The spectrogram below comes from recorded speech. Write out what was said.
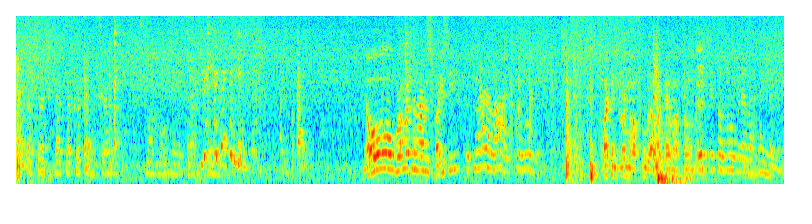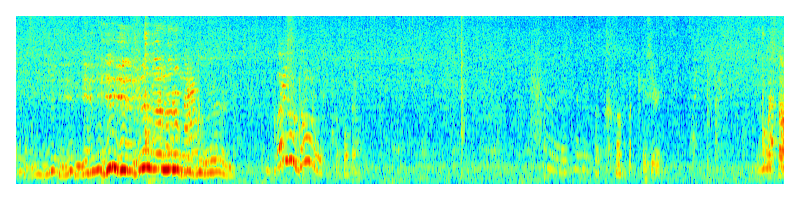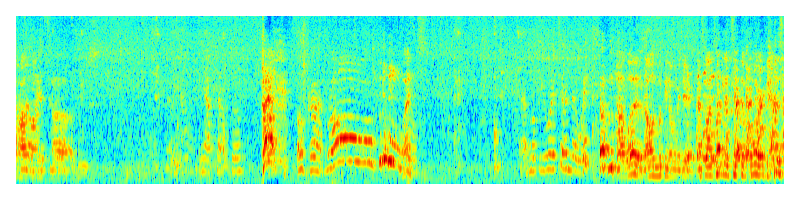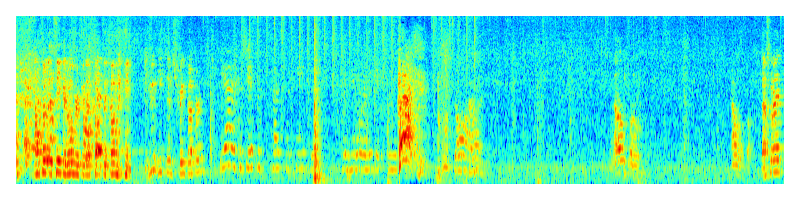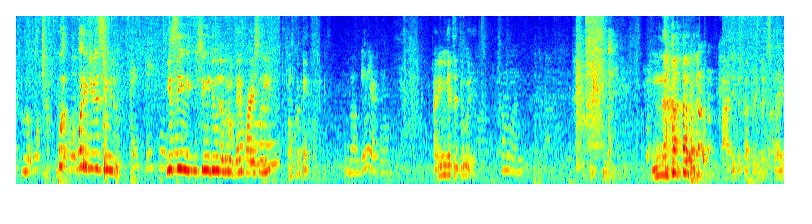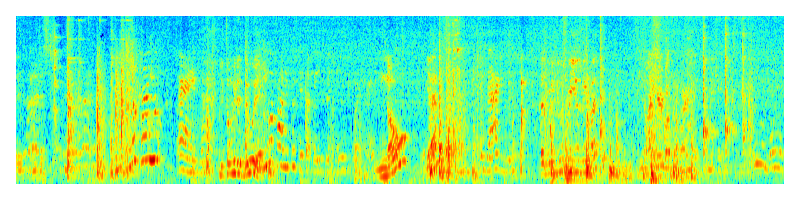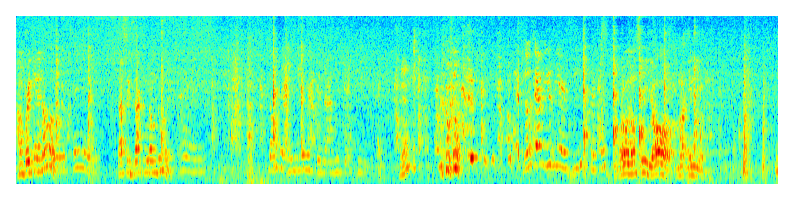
That's a that's a cooking term. It's not moving. It's not good. No, bro. I'm not trying to have it spicy. It's not a lot. It's a little bit. I like enjoying my food. I want to have my tongue break. It's just a little bit of a What are you doing? Put the fork down. Hey Siri. You What's the hotline Bismol? to abuse? You have Pepto. Oh God! Bro! What? I hope you were turned away from I was. I was looking over there. That's why I told her to take the fork. I told her to take it over because I felt it coming. Did you eat the straight pepper? Yeah, because she has to touch the seeds because you don't want to make it too, too soft. elbow. Elbow. That's what I. What, what, what did you just see me do? I think. You see me? You see me doing the little vampire sleeve? I'm cooking. Bro, give me your phone. I didn't even get to do it. Come on. Nah. I did the peppers like splendid. You just. Look how you. Alright, bro. You told me to do Yeah, it. you would probably pick this up and use the same fork, right? No. Yes. Exactly. Because reduce, reuse, recycle. You know, I care about the environment, climate change. What are you? I'm breaking it up. That's exactly what I'm doing. Alright. Don't the Indians design use their feet? Hmm? Don't use your feet for? Bro, don't say y'all. I'm not Indian.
